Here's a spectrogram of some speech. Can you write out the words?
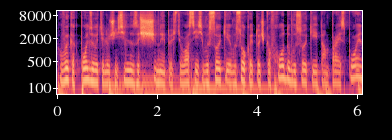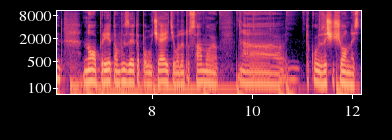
вы как пользователь очень сильно защищены, то есть у вас есть высокие, высокая точка входа, высокий там price point, но при этом вы за это получаете вот эту самую такую защищенность.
